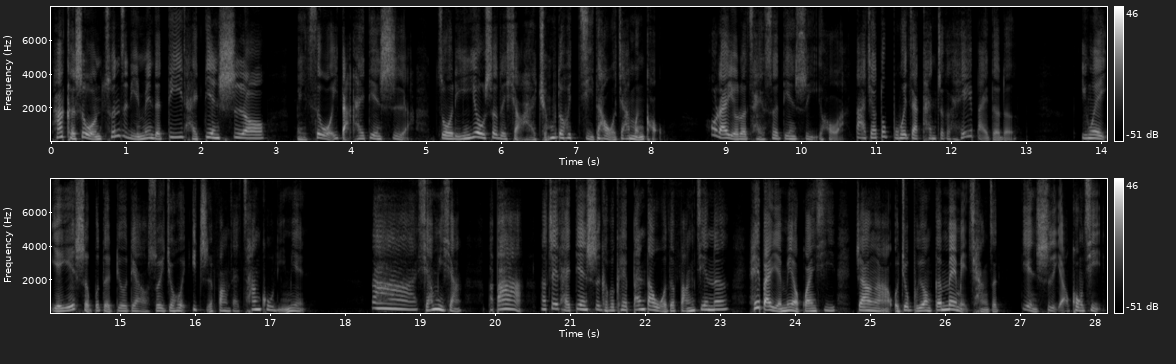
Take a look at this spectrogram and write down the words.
它可是我们村子里面的第一台电视哦。每次我一打开电视啊，左邻右舍的小孩全部都会挤到我家门口。后来有了彩色电视以后啊，大家都不会再看这个黑白的了，因为爷爷舍不得丢掉，所以就会一直放在仓库里面。那小米想，爸爸，那这台电视可不可以搬到我的房间呢？黑白也没有关系，这样啊，我就不用跟妹妹抢着电视遥控器，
